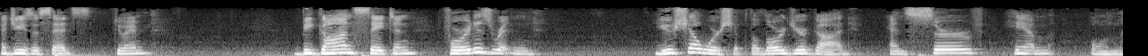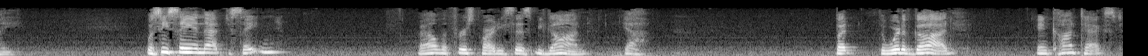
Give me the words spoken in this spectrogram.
And Jesus said to him, Begone, Satan, for it is written, You shall worship the Lord your God and serve him only. Was he saying that to Satan? Well, the first part he says, Begone. Yeah. But the Word of God, in context,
